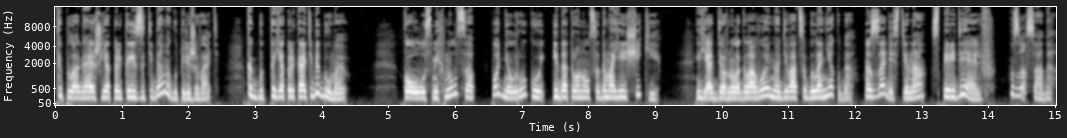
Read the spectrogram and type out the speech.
«Ты полагаешь, я только из-за тебя могу переживать? Как будто я только о тебе думаю». Коул усмехнулся, поднял руку и дотронулся до моей щеки. Я дернула головой, но деваться было некуда. Сзади стена, спереди эльф. Засада.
